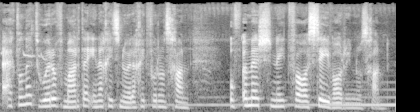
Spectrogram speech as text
Ek wil net hoor of Martha enigiets nodig het vir ons gaan of immers net vir haar sê waarheen ons gaan.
